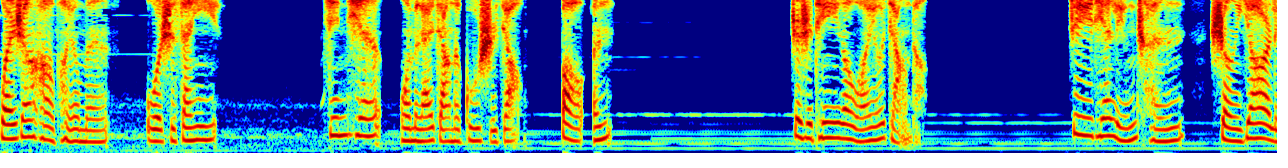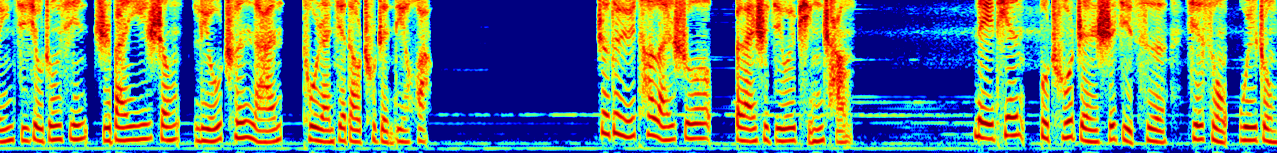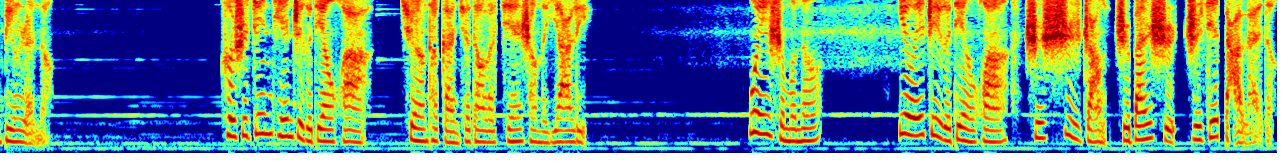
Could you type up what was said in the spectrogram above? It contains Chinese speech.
晚上好，朋友们，我是三一。今天我们来讲的故事叫《报恩》。这是听一个网友讲的。这一天凌晨，省幺二零急救中心值班医生刘春兰突然接到出诊电话。这对于他来说本来是极为平常，哪天不出诊十几次接送危重病人呢？可是今天这个电话却让他感觉到了肩上的压力。为什么呢？因为这个电话是市长值班室直接打来的，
